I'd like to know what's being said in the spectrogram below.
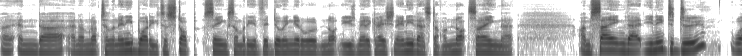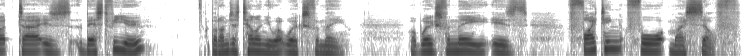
Uh, and uh, and I'm not telling anybody to stop seeing somebody if they're doing it or not use medication, any of that stuff. I'm not saying that. I'm saying that you need to do what uh, is best for you, but I'm just telling you what works for me. What works for me is fighting for myself,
